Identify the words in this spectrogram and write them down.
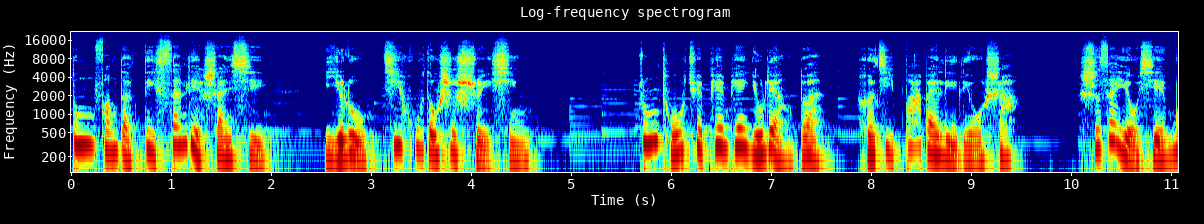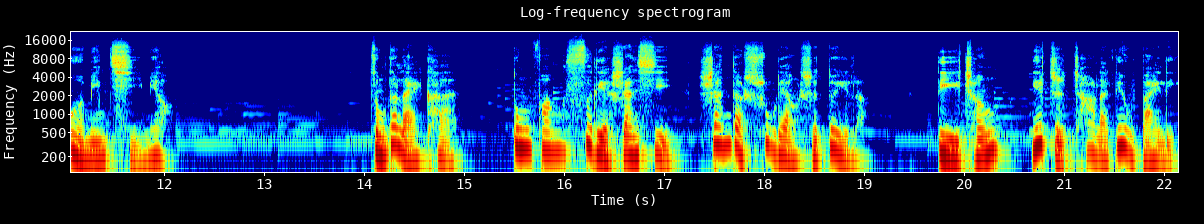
东方的第三列山系，一路几乎都是水行，中途却偏偏有两段合计八百里流沙，实在有些莫名其妙。总的来看，东方四列山系山的数量是对了，里程也只差了六百里，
